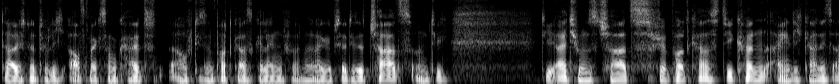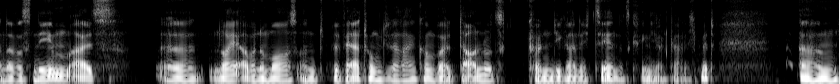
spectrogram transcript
dadurch natürlich Aufmerksamkeit auf diesen Podcast gelenkt wird. Ne? Da gibt es ja diese Charts und die die iTunes-Charts für Podcasts, die können eigentlich gar nichts anderes nehmen als äh, neue Abonnements und Bewertungen, die da reinkommen, weil Downloads können die gar nicht sehen, das kriegen die halt gar nicht mit. Ähm,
